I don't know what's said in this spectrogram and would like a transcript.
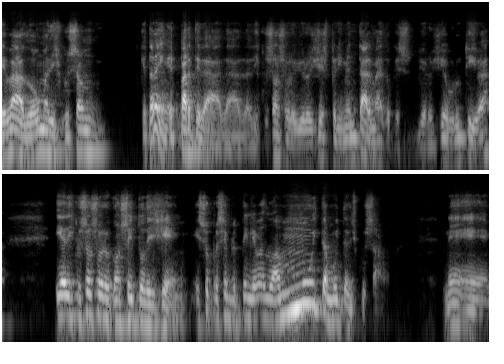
levado a unha discusión que tamén é parte da, da, da discusión sobre biologia experimental, máis do que biologia evolutiva, é a discusión sobre o conceito de gen. Eso, por exemplo, ten levado a moita, moita discusión. né,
